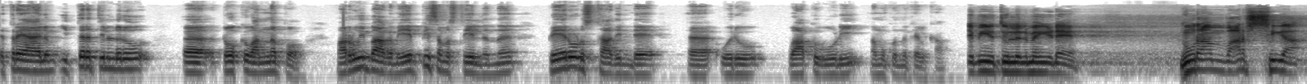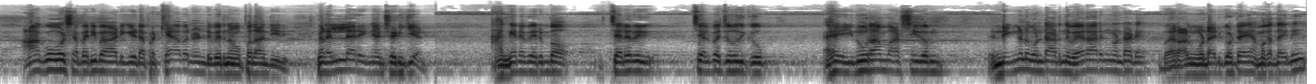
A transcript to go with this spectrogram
എത്രയായാലും ഇത്തരത്തിലുള്ളൊരു ടോക്ക് വന്നപ്പോൾ മറുവിഭാഗം എ പി സമസ്തയിൽ നിന്ന് പേരോട് ഉസ്താദിന്റെ ഒരു വാക്കുകൂടി നമുക്കൊന്ന് കേൾക്കാം. ജമിയത്തുലമയുടെ നൂറാം വാർഷിക ആഘോഷ പരിപാടിയുടെ പ്രഖ്യാപനം ഉണ്ട് വരുന്ന മുപ്പതാം തീയതി. നിങ്ങൾ എല്ലാവരെയും ഞാൻ ക്ഷണിക്കുകയാണ്. അങ്ങനെ വരുമ്പോ ചിലർ ചിലപ്പോൾ ചോദിക്കും ഈ നൂറാം വാർഷികം നിങ്ങൾ കൊണ്ടാടുന്ന വേറെ ആരും കൊണ്ടാട്? വേറെ ആളും കൊണ്ടായിരിക്കോട്ടെ നമുക്കെന്തായാലും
